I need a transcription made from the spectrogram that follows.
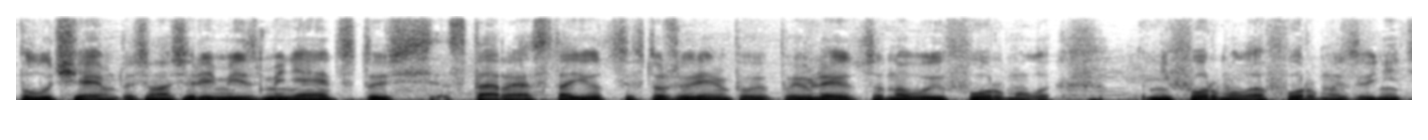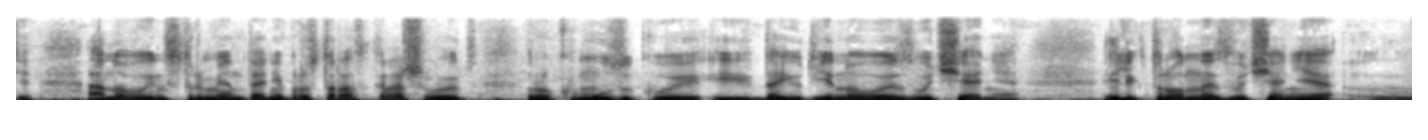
получаем. То есть она все время изменяется, то есть старая остается, и в то же время появляются новые формулы. Не формулы, а формы, извините. А новые инструменты, они просто раскрашивают рок-музыку и, и дают ей новое звучание. Электронное звучание, э,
